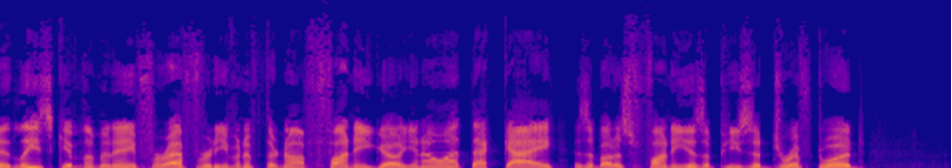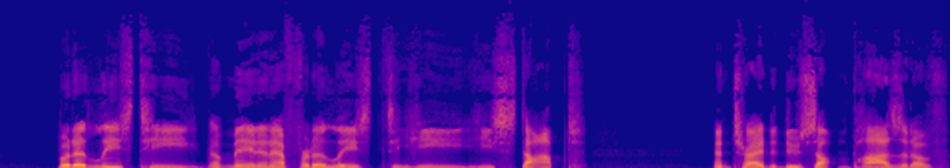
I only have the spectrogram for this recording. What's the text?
at least give them an A for effort, even if they're not funny. Go, you know what? That guy is about as funny as a piece of driftwood. But at least he made an effort. At least he he stopped and tried to do something positive.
